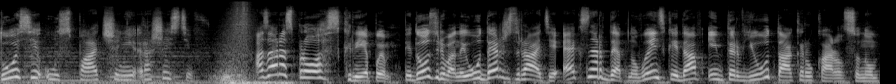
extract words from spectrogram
досі у спадщині рашистів? А зараз про скрепи. Підозрюваний у держзраді екс-нардеп Новинський дав інтерв'ю Такеру Карлсону.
